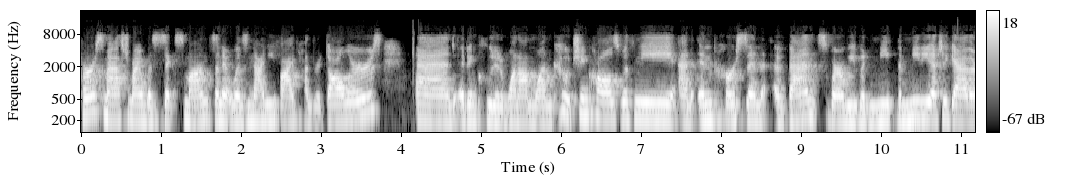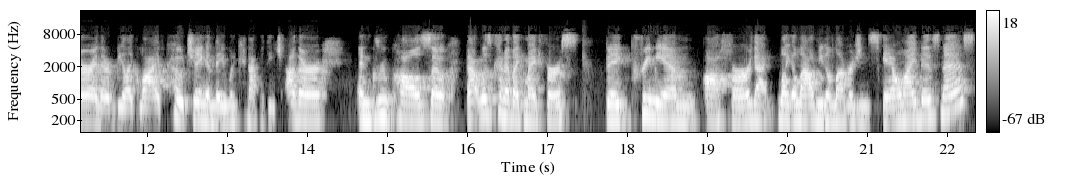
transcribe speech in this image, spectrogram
first mastermind was six months and it was $9,500. And it included one on one coaching calls with me and in person events where we would meet the media together and there would be like live coaching and they would connect with each other and group calls. So that was kind of like my first big premium offer that like allowed me to leverage and scale my business.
